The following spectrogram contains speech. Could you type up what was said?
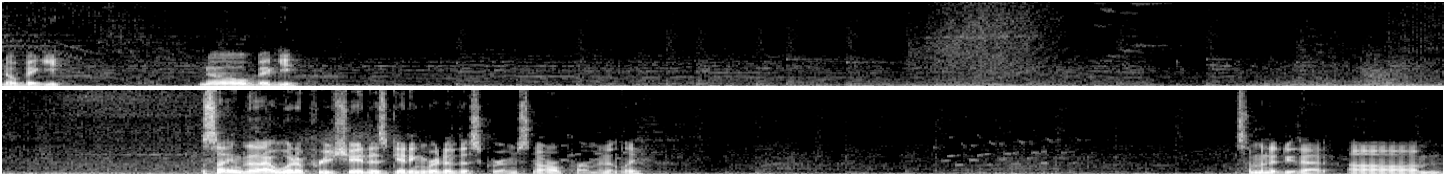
No biggie. No biggie. Something that I would appreciate is getting rid of this Grimmsnarl permanently. So I'm going to do that. Um,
